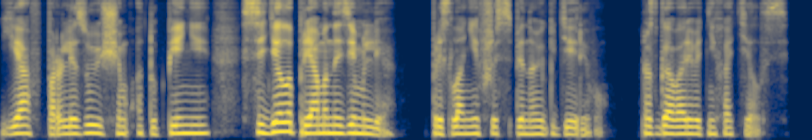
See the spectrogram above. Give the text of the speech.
Я в парализующем отупении сидела прямо на земле, прислонившись спиной к дереву. Разговаривать не хотелось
